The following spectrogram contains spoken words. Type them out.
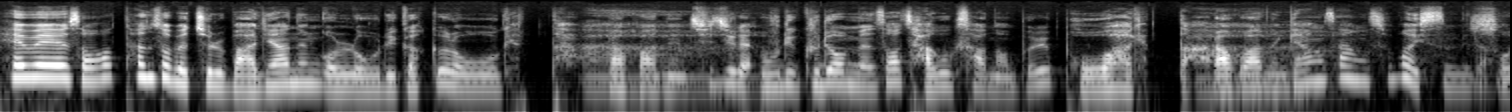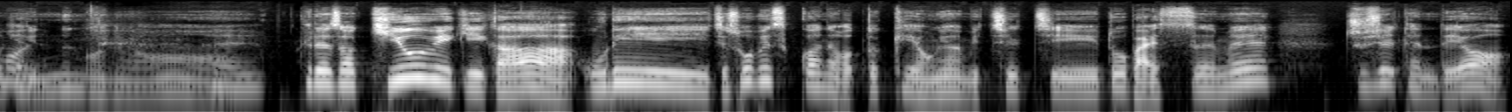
해외에서 탄소 배출을 많이 하는 걸로 우리가 끌어오겠다라고 아. 하는 취지가 우리 그러면서 자국 산업을 보호하겠다라고 아. 하는 게 항상 숨어 있습니다. 숨어 거기에는. 있는 거네요. 네. 그래서 기후 위기가 우리 이제 소비 습관에 어떻게 영향을 미칠지도 말씀을 주실 텐데요.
